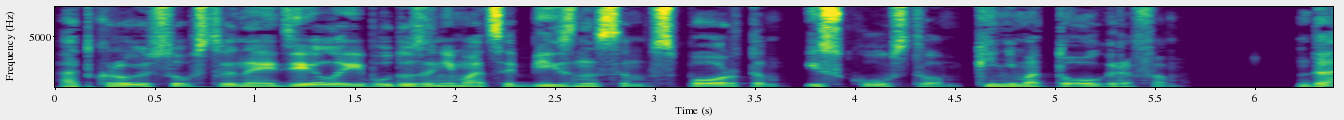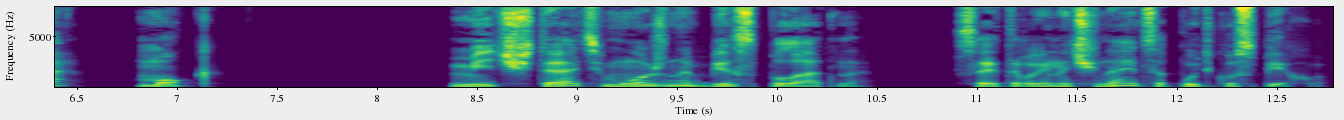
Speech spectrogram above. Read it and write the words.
открою собственное дело и буду заниматься бизнесом, спортом, искусством, кинематографом? Да, мог. Мечтать можно бесплатно. С этого и начинается путь к успеху.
